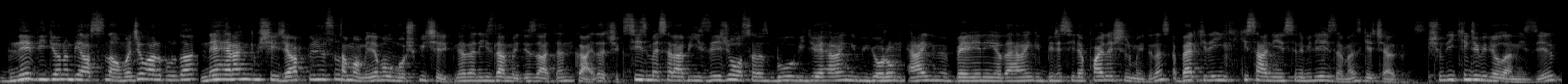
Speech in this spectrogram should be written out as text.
ne videonun bir aslında amacı var burada. Ne herhangi bir şey cevap veriyorsun. Tamamıyla bomboş bir içerik. Neden izlenmedi zaten gayet açık. Siz mesela bir izleyici olsanız bu videoya herhangi bir yorum, herhangi bir beğeni ya da herhangi birisiyle paylaşır mıydınız? Belki de ilk iki saniyesini bile izlemez geçerdiniz. Şimdi ikinci videolarını izleyelim.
